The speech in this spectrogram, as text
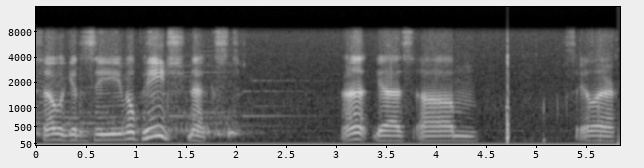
so we get to see Evil Peach next. Alright, guys, um, see you later.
